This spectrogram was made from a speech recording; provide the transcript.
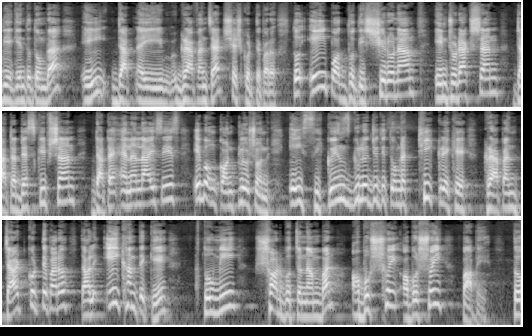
দিয়ে কিন্তু তোমরা এই ডাট এই গ্রাফ অ্যান্ড চ্যাট শেষ করতে পারো। তো এই পদ্ধতি শিরোনাম introduction data description data analysis এবং কনক্লুশন এই সিকোয়েন্সগুলো যদি তোমরা ঠিক রেখে গ্রাফ অ্যান্ড চার্ট করতে পারো, তাহলে এইখান থেকে তুমি সর্বোচ্চ নাম্বার অবশ্যই অবশ্যই পাবে। তো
